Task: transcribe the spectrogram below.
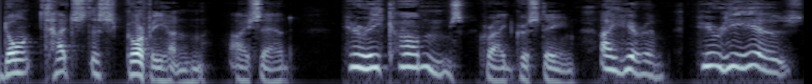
"Don't touch the scorpion," I said. "Here he comes!" cried Christine. "I hear him. Here he is!"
